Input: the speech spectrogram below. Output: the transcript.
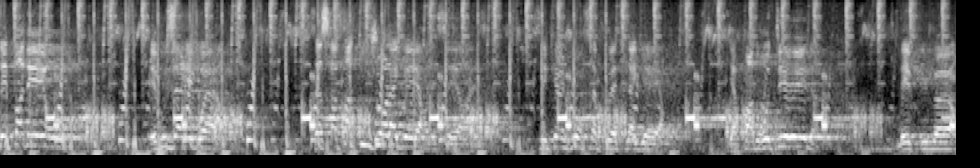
N'est pas des héros. Et vous allez voir, ça sera pas toujours la guerre, les CRS. C'est qu'un jour, ça peut être la guerre. Y a pas de routine. Les fumeurs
